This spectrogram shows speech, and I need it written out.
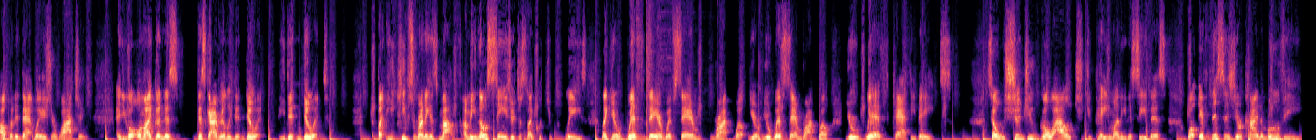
I'll put it that way as you're watching. And you go, oh my goodness, this guy really didn't do it. He didn't do it. But he keeps running his mouth. I mean, those scenes you're just like, could you please? Like you're with there with Sam Rockwell. You're you're with Sam Rockwell. You're with Kathy Bates. So should you go out? Should you pay money to see this? Well, if this is your kind of movie,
